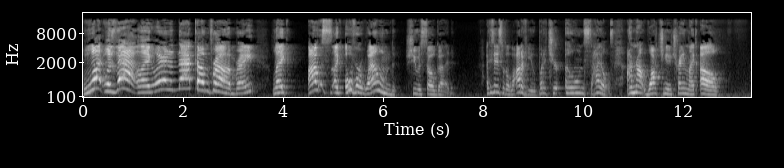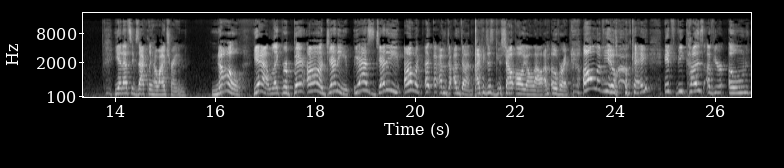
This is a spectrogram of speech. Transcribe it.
What was that? Like, where did that come from? Right? Like, I was like overwhelmed. She was so good. I can say this with a lot of you, but it's your own styles. I'm not watching you train like, oh, yeah, that's exactly how I train. No, yeah, like Robert. Oh, Jenny. Yes, Jenny. Oh my, I, I'm I'm done. I could just shout all y'all out. I'm over it. All of you. Okay, it's because of your own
